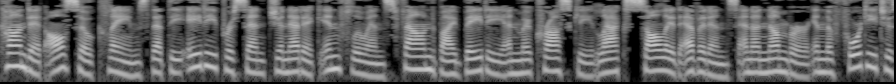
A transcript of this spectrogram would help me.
Condit also claims that the 80% genetic influence found by Beatty and McCroskey lacks solid evidence and a number in the 40 to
